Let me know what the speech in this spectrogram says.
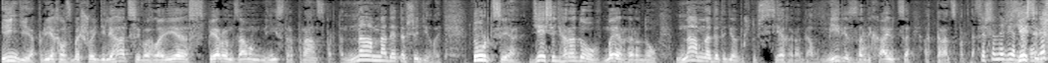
Индия приехала с большой делегацией во главе с первым замом министра транспорта. Нам надо это все делать. Турция, 10 городов, мэр городов. Нам надо это делать, потому что все города в мире задыхаются от транспорта. Совершенно верно. Есть У решение.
